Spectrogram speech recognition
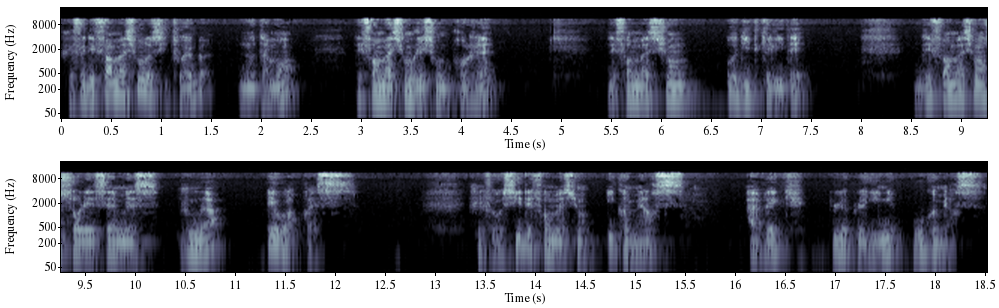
Je fais des formations de site web, notamment des formations gestion de projet, des formations audit qualité, des formations sur les CMS Joomla et WordPress. Je fais aussi des formations e-commerce avec le plugin WooCommerce.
